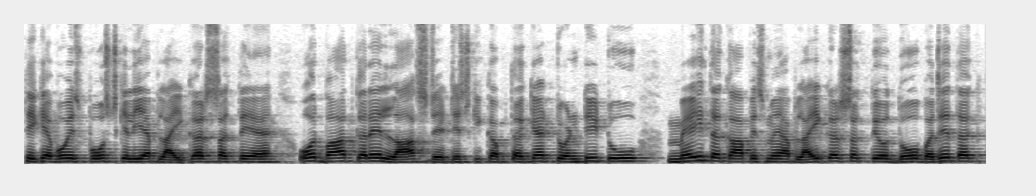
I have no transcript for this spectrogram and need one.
ठीक है, वो इस पोस्ट के लिए अप्लाई कर सकते हैं। और बात करें लास्ट डेट इसकी कब तक है ट्वेंटी टू मई तक आप इसमें अप्लाई कर सकते हो, दो बजे तक।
